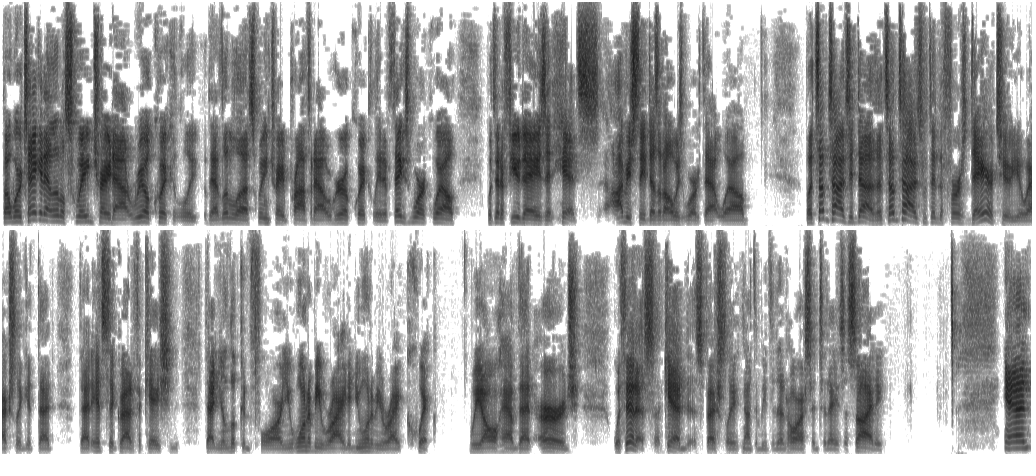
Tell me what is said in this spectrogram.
But we're taking that little swing trade out real quickly, that little uh, swing trade profit out real quickly. And if things work well, within a few days it hits. Obviously, it doesn't always work that well, but sometimes it does. And sometimes within the first day or two, you actually get that that instant gratification that you're looking for. You want to be right, and you want to be right quick. We all have that urge within us. Again, especially not to beat the dead horse in today's society. And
